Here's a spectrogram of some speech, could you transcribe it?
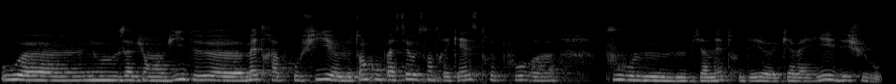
où euh, nous avions envie de euh, mettre à profit euh, le temps qu'on passait au centre équestre pour, le, bien-être des cavaliers et des chevaux.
